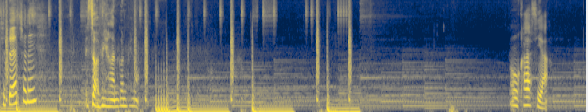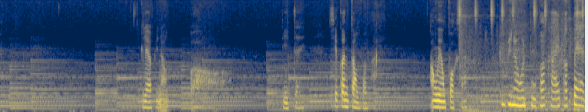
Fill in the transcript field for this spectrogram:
ชิเตชดิ จอดพิหารก่อนพี่น้องโอ้ค่าเสีย แล้วพี่น้องอดีใจ เชื่อก้อนตองปะพักเอาเวียงปอกซะพี่น้องมันปลูกพักขายพักแป้น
